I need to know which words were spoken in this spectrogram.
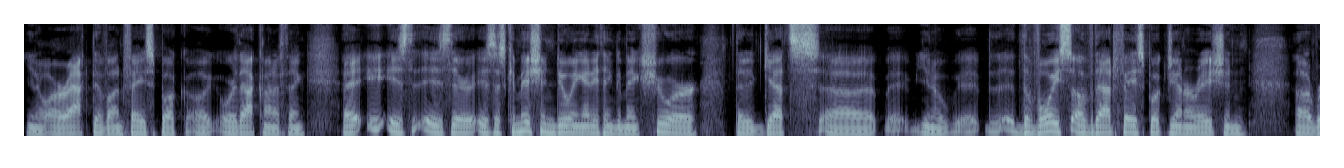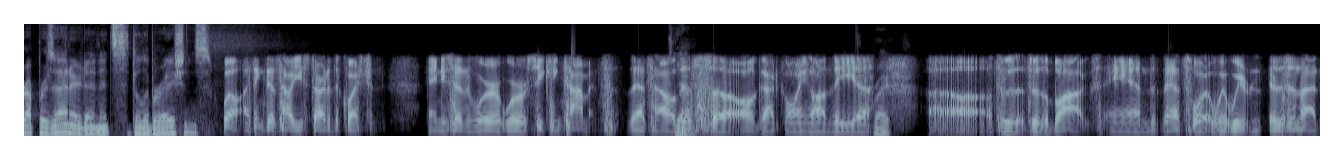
you know are active on Facebook or, or that kind of thing. Uh, is is there is this commission doing anything to make sure that it gets uh, you know the voice of that Facebook generation uh, represented in its deliberations? Well, I think that's how you started the question and you said we're we're seeking comments. That's how yeah. this uh, all got going on the uh, right. uh, through the through the blogs, and that's what we, we this is not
